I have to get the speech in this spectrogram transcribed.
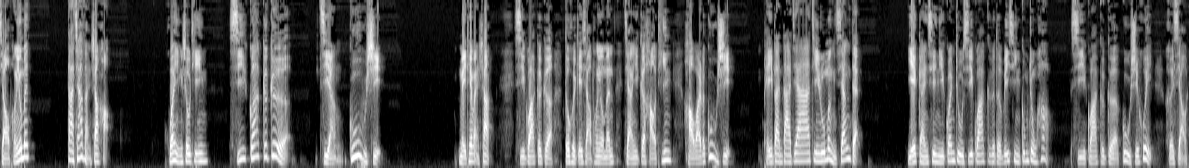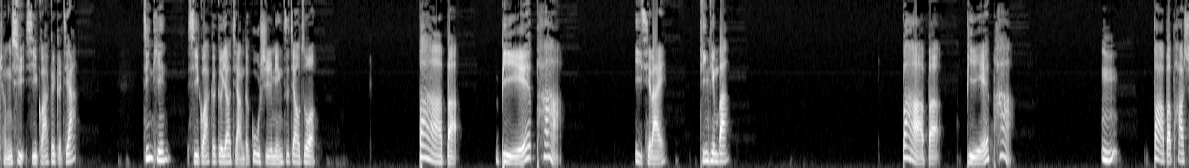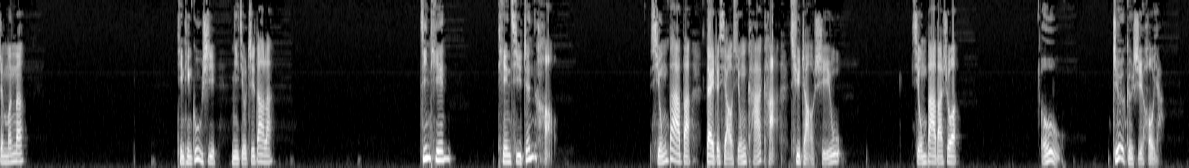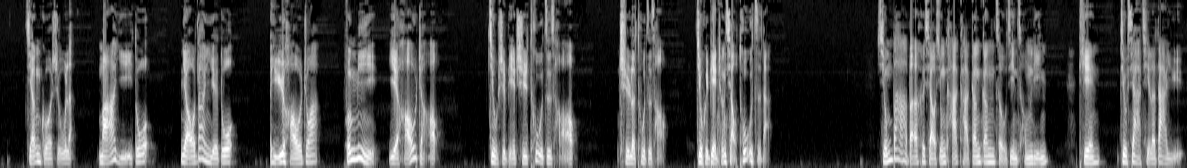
小朋友们，大家晚上好！欢迎收听西瓜哥哥讲故事。每天晚上，西瓜哥哥都会给小朋友们讲一个好听、好玩的故事，陪伴大家进入梦乡的。也感谢你关注西瓜哥哥的微信公众号“西瓜哥哥故事会”和小程序“西瓜哥哥家”。今天。西瓜哥哥要讲的故事名字叫做《爸爸别怕》，一起来听听吧。爸爸别怕，嗯，爸爸怕什么呢？听听故事你就知道了。今天。天气真好。熊爸爸带着小熊卡卡去找食物。熊爸爸说：“哦，这个时候呀，浆果熟了，蚂蚁多，鸟蛋也多，鱼好抓，蜂蜜也好找，就是别吃兔子草，吃了兔子草就会变成小兔子的。”熊爸爸和小熊卡卡刚刚走进丛林，天就下起了大雨，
